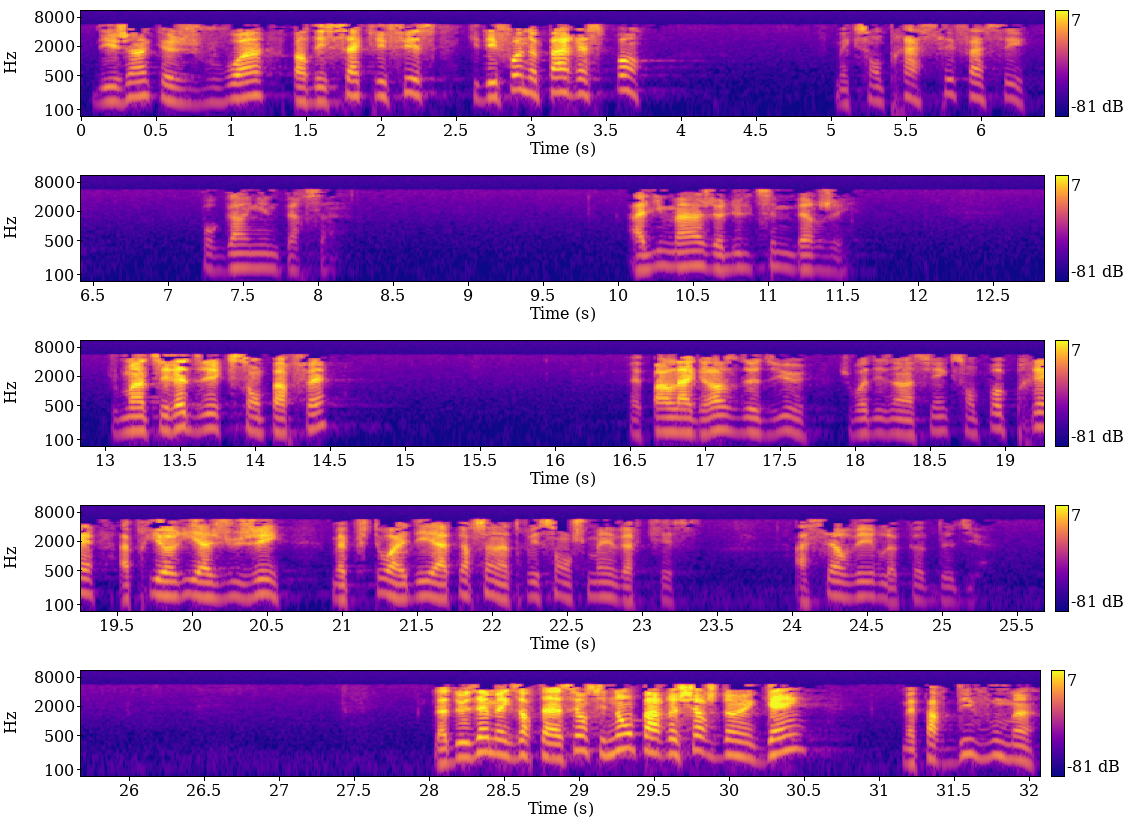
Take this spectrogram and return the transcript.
Des gens que je vois par des sacrifices qui des fois ne paraissent pas, mais qui sont prêts à s'effacer pour gagner une personne, à l'image de l'ultime berger. Je vous mentirais de dire qu'ils sont parfaits, mais par la grâce de Dieu, je vois des anciens qui ne sont pas prêts, a priori, à juger, mais plutôt à aider la personne à trouver son chemin vers Christ, à servir le peuple de Dieu. La deuxième exhortation, c'est non par recherche d'un gain, mais par dévouement.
